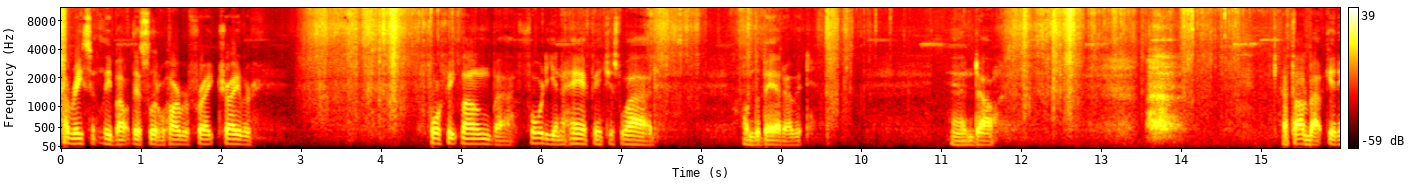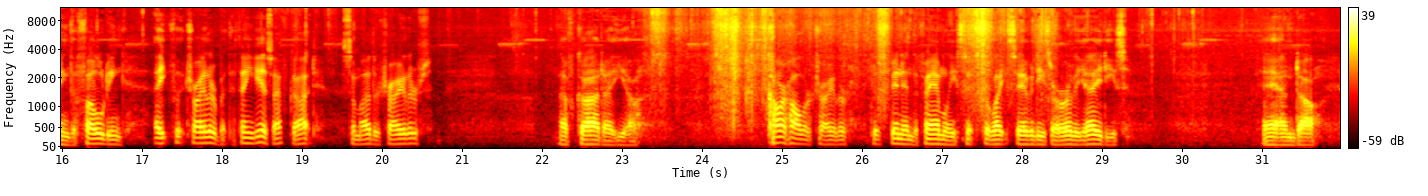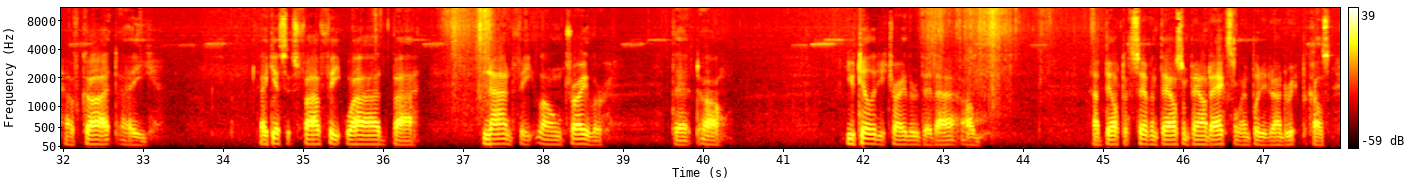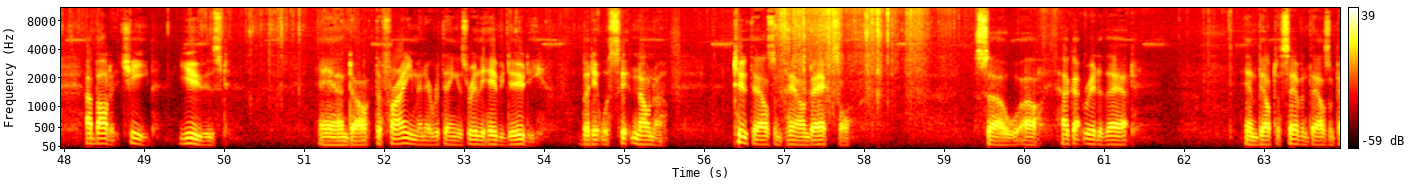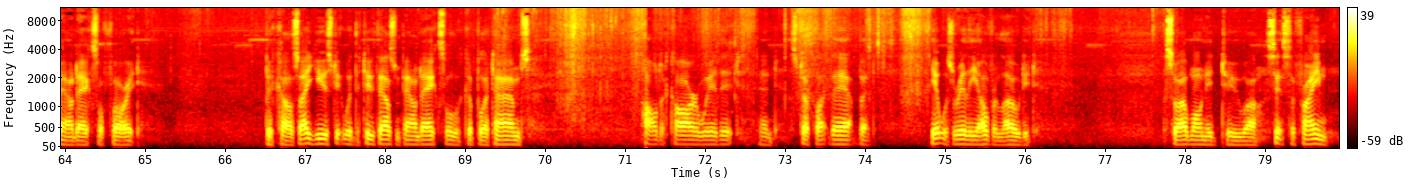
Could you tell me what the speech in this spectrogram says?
I recently bought this little Harbor Freight trailer. Four feet long by 40 and a half inches wide on the bed of it. And uh, I thought about getting the folding eight foot trailer, but the thing is I've got some other trailers. I've got a uh, car hauler trailer that's been in the family since the late 70s or early 80s and uh, I've got a I guess it's five feet wide by nine feet long trailer that uh, utility trailer that I um, I built a 7,000 pound axle and put it under it because I bought it cheap used and uh, the frame and everything is really heavy duty but it was sitting on a 2,000 pound axle so uh, I got rid of that and built a 7,000 pound axle for it because I used it with the 2,000 pound axle a couple of times hauled a car with it and stuff like that but it was really overloaded. So I wanted to uh, since the frame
